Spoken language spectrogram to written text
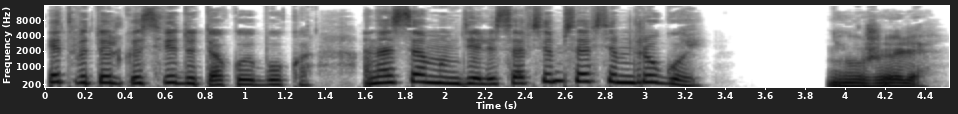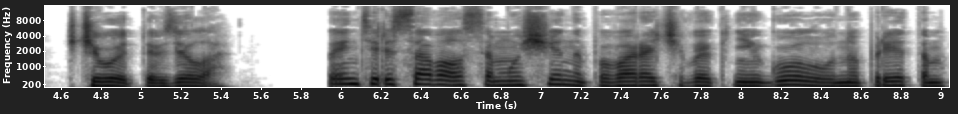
«Это вы только с виду такой бока, а на самом деле совсем-совсем другой». «Неужели? С чего это ты взяла?» Поинтересовался мужчина, поворачивая к ней голову, но при этом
